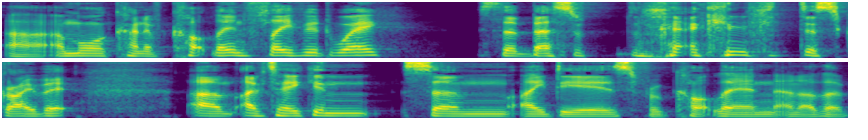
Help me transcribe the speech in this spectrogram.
uh, a more kind of Kotlin flavored way. It's the best way I can describe it. Um, I've taken some ideas from Kotlin and other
